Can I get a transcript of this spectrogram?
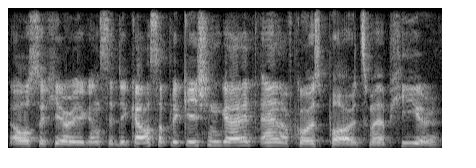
Also here you can see the decals application guide and of course parts map here.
